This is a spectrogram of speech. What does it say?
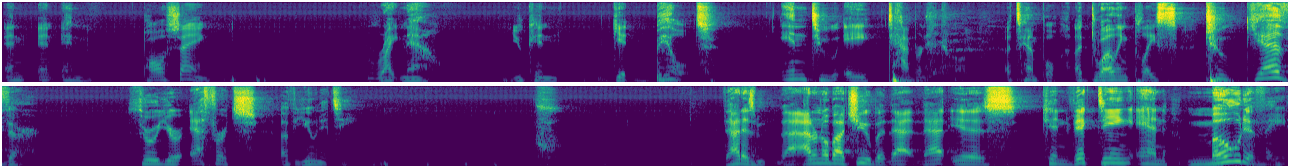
And, and, and Paul is saying, right now, you can built into a tabernacle, a temple, a dwelling place together through your efforts of unity. That is, I don't know about you, but that, that is convicting and motivating.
